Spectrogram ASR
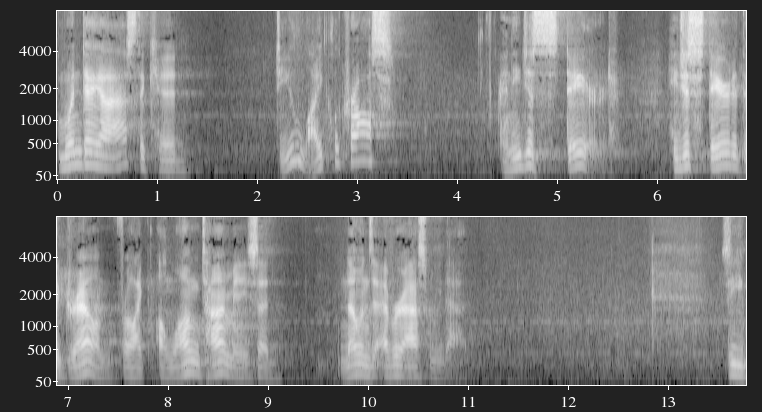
One day I asked the kid, Do you like lacrosse? And he just stared. He just stared at the ground for like a long time and he said, No one's ever asked me that. See,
